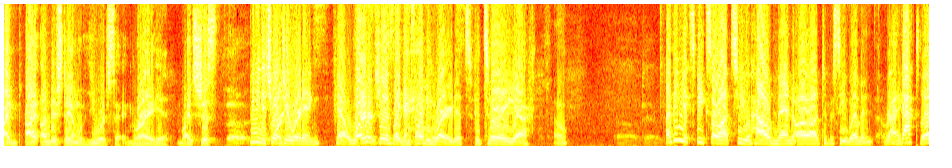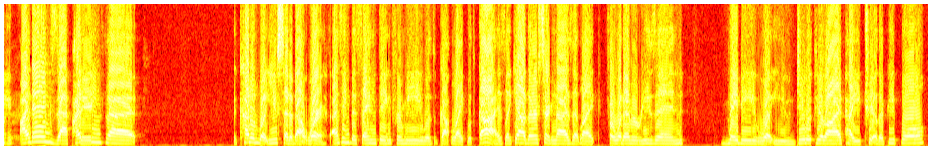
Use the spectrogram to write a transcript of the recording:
I, I understand what you were saying, right? Yeah, right. It's just the. We need to change your wording. yeah, words is like a heavy word. It's it's very yeah. So oh, I think it speaks a lot to how men are allowed to perceive women, right? Exactly. I exactly. I think that kind of what you said about worth. I think the same thing for me with like with guys. Like yeah, there are certain guys that like for whatever reason, maybe what you do with your life, how you treat other people,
